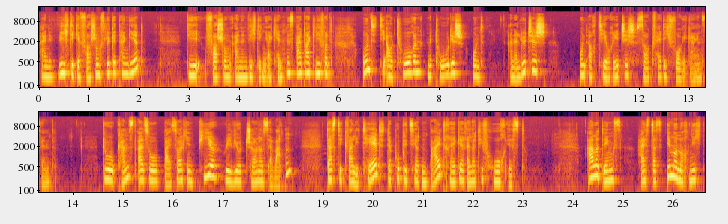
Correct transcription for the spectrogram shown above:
eine wichtige Forschungslücke tangiert die Forschung einen wichtigen Erkenntnisbeitrag liefert und die Autoren methodisch und analytisch und auch theoretisch sorgfältig vorgegangen sind. Du kannst also bei solchen Peer-Reviewed Journals erwarten, dass die Qualität der publizierten Beiträge relativ hoch ist. Allerdings heißt das immer noch nicht,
